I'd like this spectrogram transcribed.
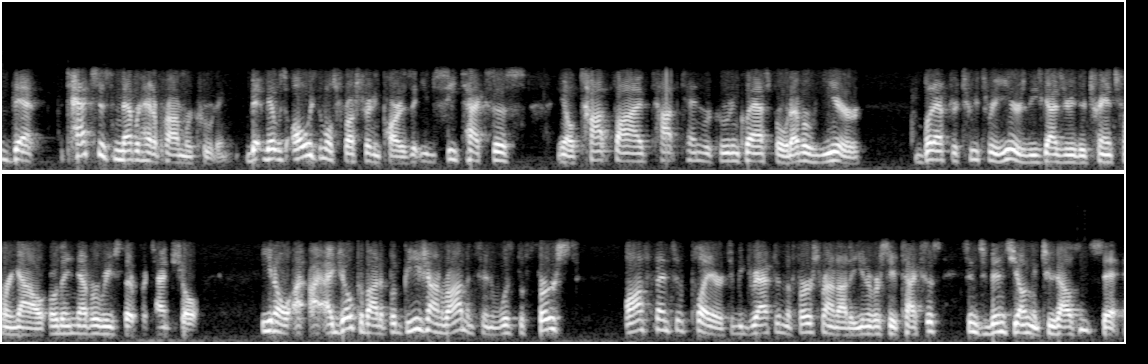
that Texas never had a problem recruiting. That was always the most frustrating part is that you'd see Texas, you know, top five, top 10 recruiting class for whatever year. But after two, three years, these guys are either transferring out or they never reach their potential. You know, I, I joke about it, but Bijan Robinson was the first offensive player to be drafted in the first round out of University of Texas since Vince Young in 2006.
